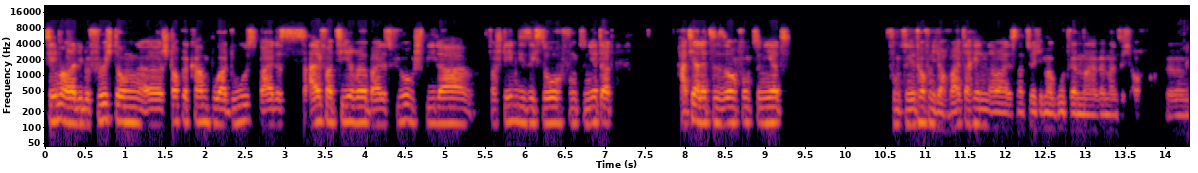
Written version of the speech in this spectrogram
Thema oder die Befürchtung, äh, Stoppelkamp, Boadus, beides Alpha-Tiere, beides Führungsspieler, verstehen die sich so, funktioniert das. Hat ja letzte Saison funktioniert funktioniert hoffentlich auch weiterhin, aber ist natürlich immer gut, wenn man, wenn man sich auch äh,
